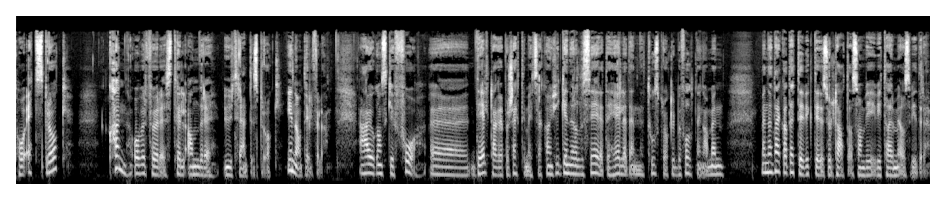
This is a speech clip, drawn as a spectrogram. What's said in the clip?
på ett språk kan overføres til andre utrente språk, i noen tilfeller. Jeg har jo ganske få eh, deltakere i prosjektet mitt, så jeg kan ikke generalisere til hele den tospråklige befolkninga, men, men, jeg tenker at dette er viktige resultater som vi, vi tar med oss videre.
